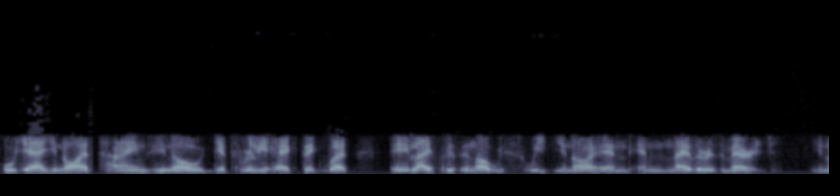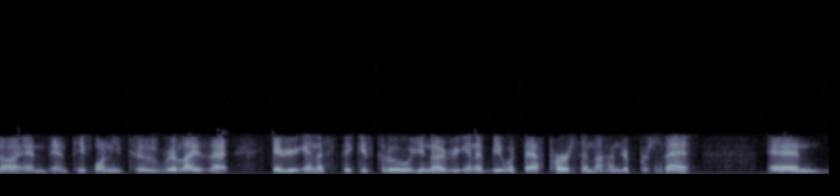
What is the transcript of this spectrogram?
who yeah you know at times you know gets really hectic, but hey life isn't always sweet you know and and neither is marriage you know and and people need to realize that if you're going to stick it through you know if you're going to be with that person hundred percent and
